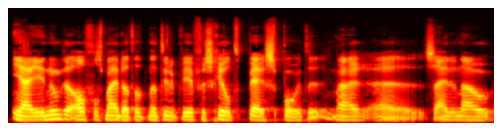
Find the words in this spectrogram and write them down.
ja, je noemde al volgens mij dat dat natuurlijk weer verschilt per sporten. Maar uh, zijn er nou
